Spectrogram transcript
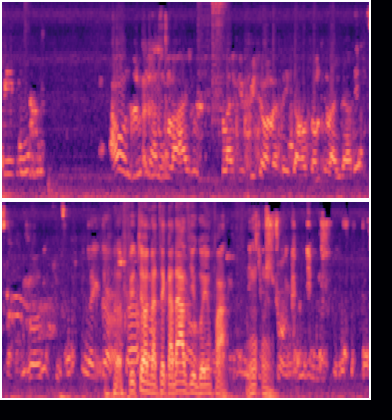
mean, people. I was looking I at don't him know. like, like the future Undertaker or something like that. Because something like that. Future Undertaker, that's you going far. Mm-mm. strong. They didn't give him-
